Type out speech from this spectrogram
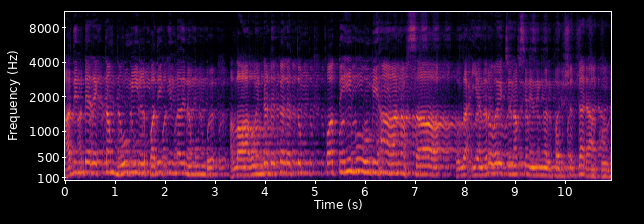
അതിന്റെ രക്തം ഭൂമിയിൽ പതിക്കുന്നതിന് മുമ്പ് അള്ളാഹുവിന്റെ അടുക്കലെത്തും. നിർവഹിച്ച് നഫ്സിനെ നിങ്ങൾ പരിശുദ്ധരാക്കുക.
